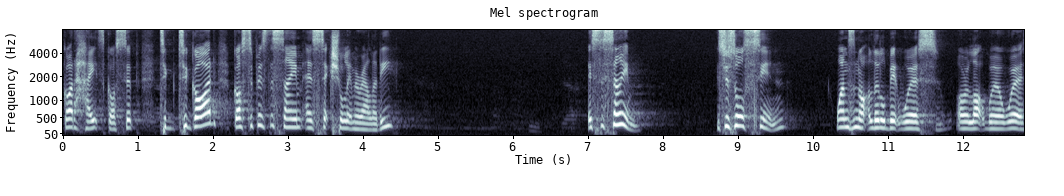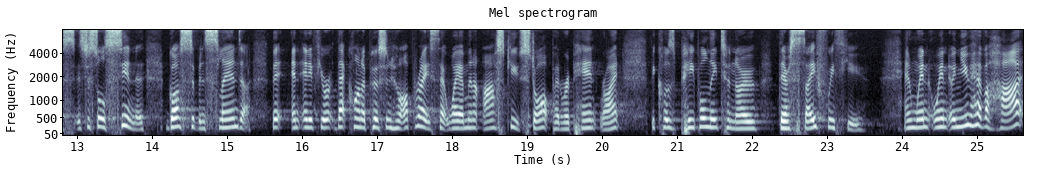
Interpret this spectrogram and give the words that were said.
God hates gossip. To, to God, gossip is the same as sexual immorality. It's the same. It's just all sin. One's not a little bit worse or a lot more worse. It's just all sin, uh, gossip and slander. But, and, and if you're that kind of person who operates that way, I'm going to ask you stop and repent, right? Because people need to know they're safe with you. And when, when, when you have a heart,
